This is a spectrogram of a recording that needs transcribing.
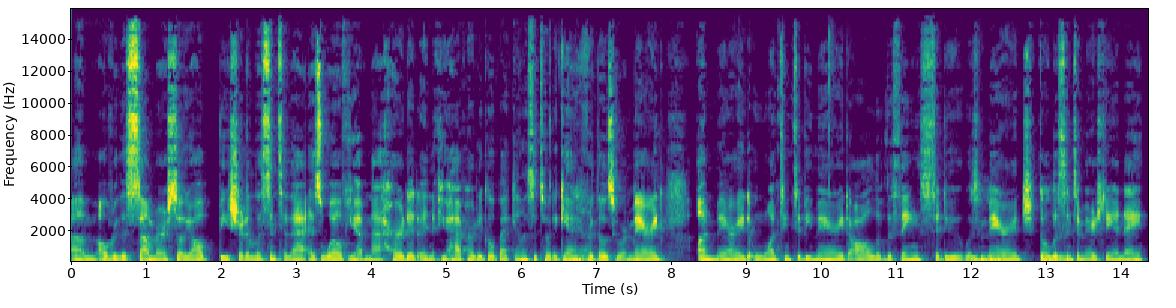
um, over the summer. So y'all be sure to listen to that as well if you have not heard it. And if you have heard it, go back and listen to it again. For those who are married, unmarried, wanting to be married, all of the things to do with marriage, go listen to Marriage DNA.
